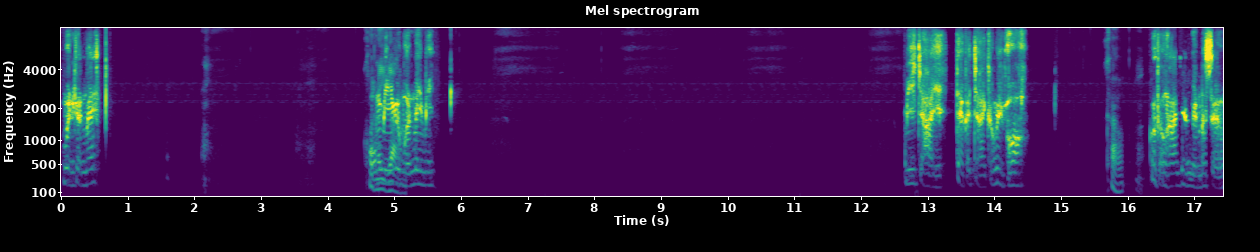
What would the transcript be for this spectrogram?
เหมือนกันไหม คผนมละมีอย่างก็เหมือนไม่มี มีจ่าย แต่ก็จ่ายก็ไม่พอ ครับ ก็ต้องหาอย่างอื่นมาเสริม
